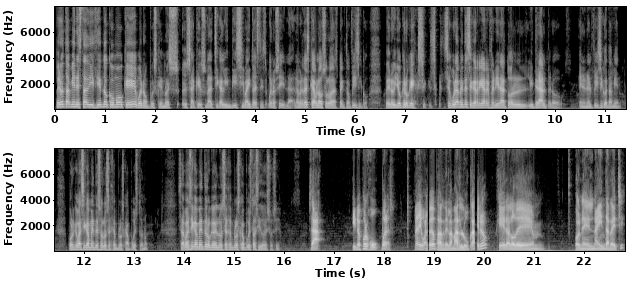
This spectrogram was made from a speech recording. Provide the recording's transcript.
Pero también está diciendo como que, bueno, pues que no es, o sea, que es una chica lindísima y todo esto. Bueno, sí, la, la verdad es que ha hablado solo de aspecto físico. Pero yo creo que se- seguramente se querría referir a todo el literal, pero en el físico también. Porque básicamente son los ejemplos que ha puesto, ¿no? O sea, básicamente lo que los ejemplos que ha puesto ha sido eso, sí. O sea, y no es por jugar. Bueno, me da igual. Pero pasar de la Mar Lucas, pero que era lo de. mm, Con el Nainda Rechi.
